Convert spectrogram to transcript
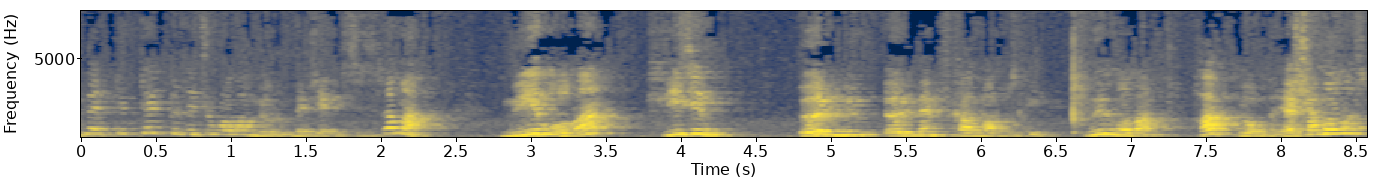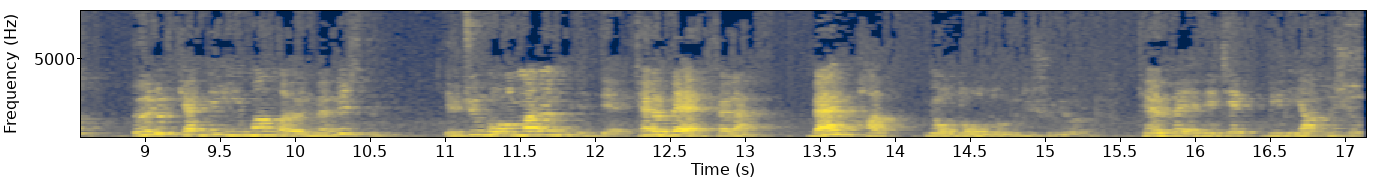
sünnettir. Tedbirde çok alamıyorum beceriksiziz ama mühim olan bizim ölmüm, ölmemiz kalmamız değil. Mühim olan hak yolda yaşamamız, ölürken de imanla ölmemiz. E çünkü onların de- tevbe falan. Ben hak yolda olduğumu düşünüyorum. Tevbe edecek bir yanlışım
